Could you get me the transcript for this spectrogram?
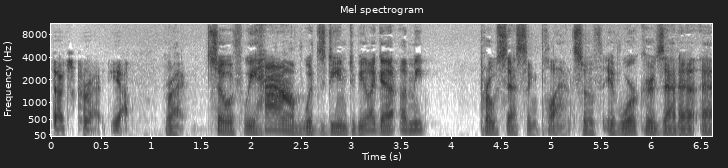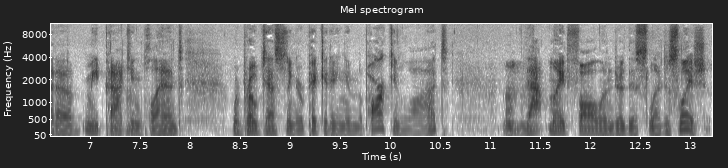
That's correct. Yeah. Right. So if we have what's deemed to be like a, a meat processing plant, so if, if workers at a at a meat packing mm-hmm. plant were protesting or picketing in the parking lot, mm-hmm. that might fall under this legislation.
